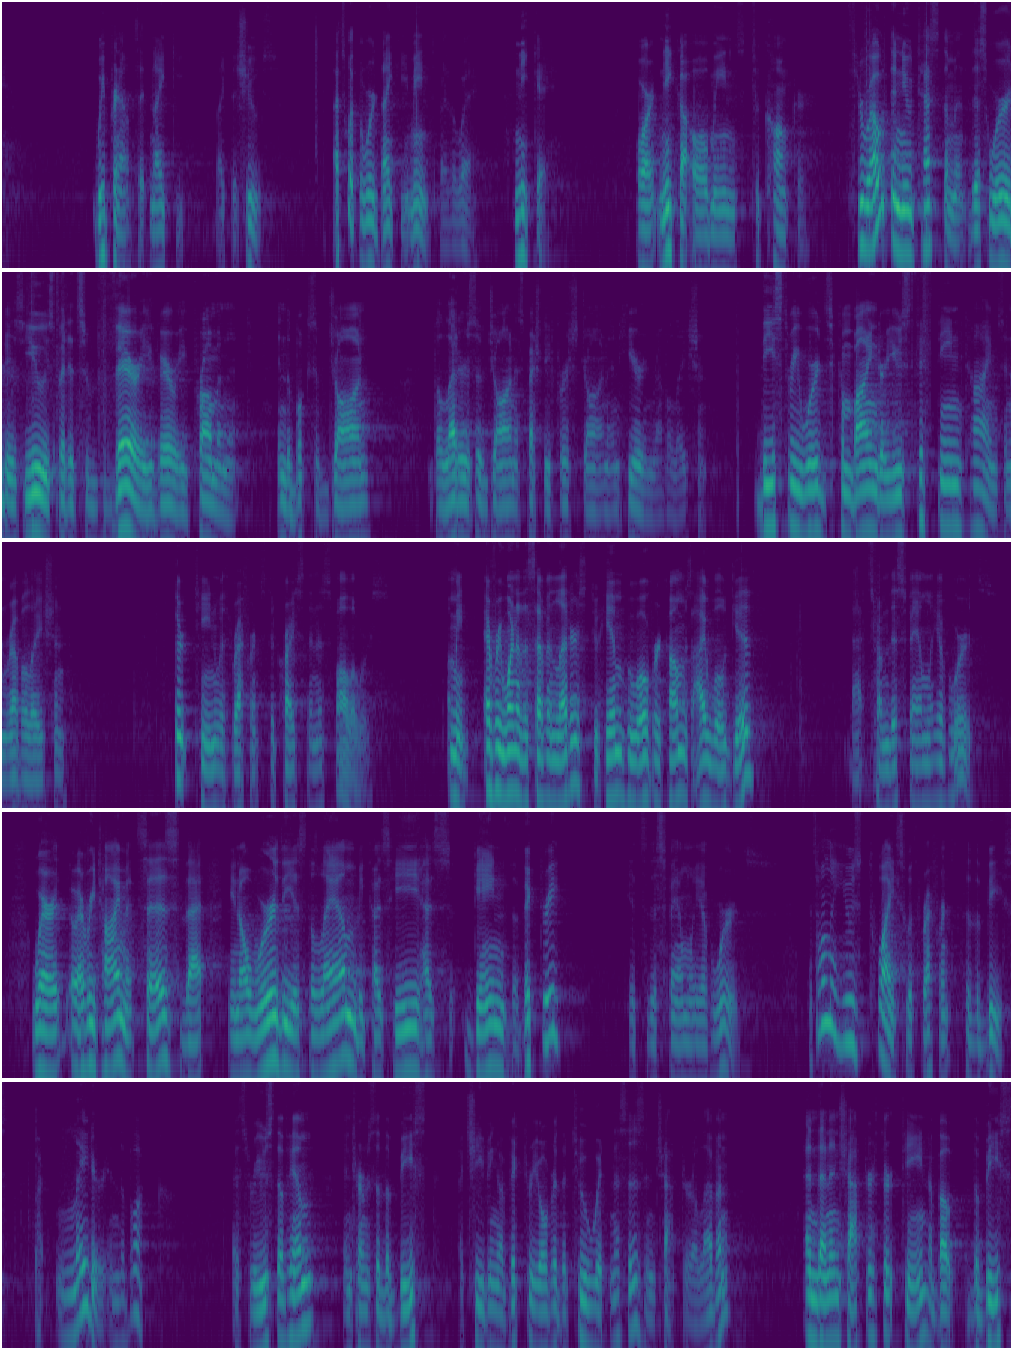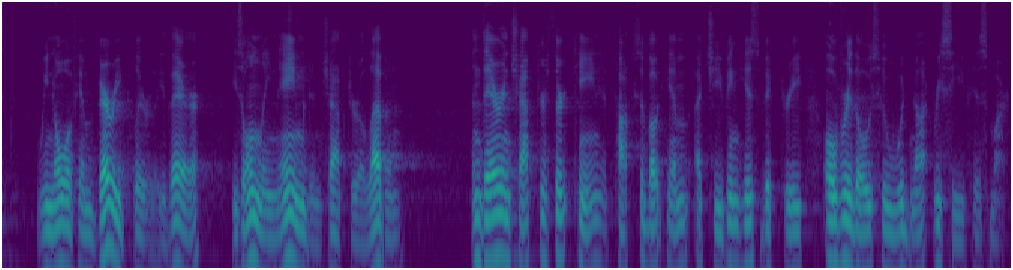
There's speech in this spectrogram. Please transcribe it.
we pronounce it Nike. like the shoes. That's what the word Nike means, by the way. Nike. Or Nikao means to conquer. Throughout the New Testament, this word is used, but it's very, very prominent in the books of John, the letters of John, especially First John, and here in Revelation. These three words combined are used 15 times in Revelation, 13 with reference to Christ and his followers. I mean, every one of the seven letters, to him who overcomes, I will give, that's from this family of words. Where every time it says that, you know, worthy is the Lamb because he has gained the victory, it's this family of words. It's only used twice with reference to the beast, but later in the book. It's used of him in terms of the beast achieving a victory over the two witnesses in chapter 11. And then in chapter 13, about the beast, we know of him very clearly there. He's only named in chapter 11. And there in chapter 13, it talks about him achieving his victory over those who would not receive his mark.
